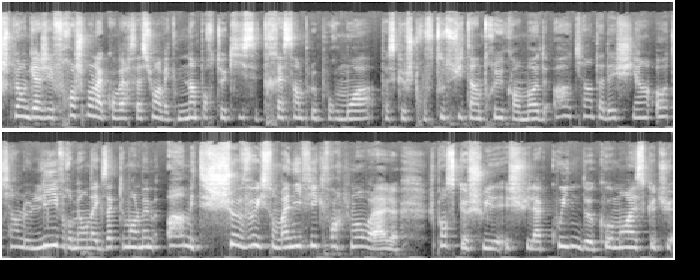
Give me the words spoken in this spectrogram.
je peux engager franchement la conversation avec n'importe qui, c'est très simple pour moi parce que je trouve tout de suite un truc en mode oh tiens t'as des chiens, oh tiens le livre mais on a exactement le même, oh mais tes cheveux ils sont magnifiques franchement voilà je pense que je suis, je suis la queen de comment est-ce que tu,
